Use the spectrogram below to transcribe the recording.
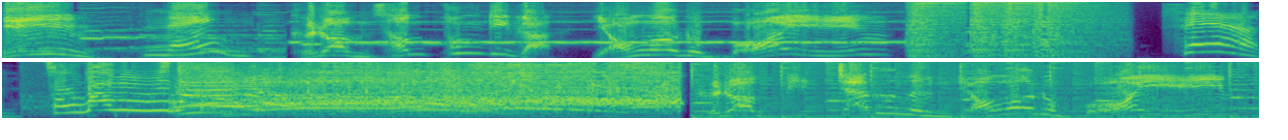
님, 냉, 그럼 선풍기가 영어로 뭐임? 팬, 그럼 빗자루는 영어로 뭐임?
